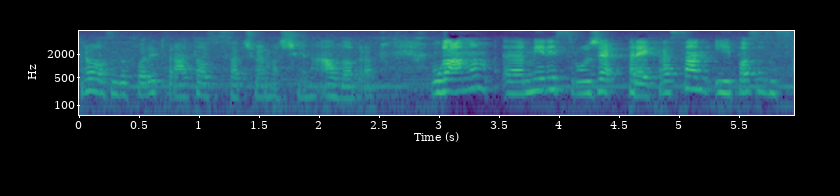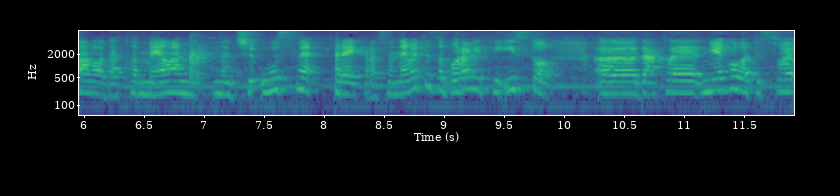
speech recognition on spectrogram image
Trebala sam zatvoriti vrata, ali se sad čuje mašina, ali dobro. Uglavnom, miris ruže prekrasan i poslije sam stavila dakle melan, znači usne prekrasan. Nemojte zaboraviti isto, dakle, njegovati svoje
